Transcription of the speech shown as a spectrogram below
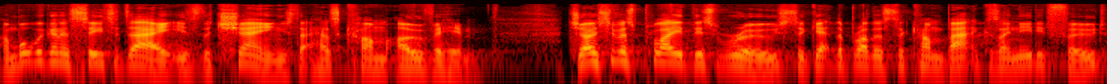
And what we're going to see today is the change that has come over him. Joseph has played this ruse to get the brothers to come back because they needed food.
